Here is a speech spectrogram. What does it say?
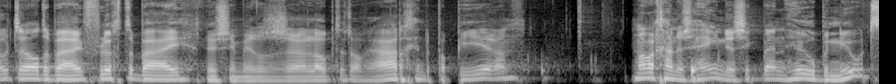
hotel erbij, vlucht erbij. Dus inmiddels uh, loopt het alweer aardig in de papieren. Maar we gaan dus heen, dus ik ben heel benieuwd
